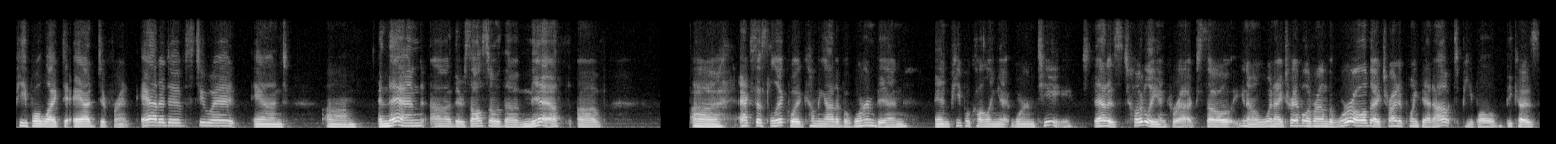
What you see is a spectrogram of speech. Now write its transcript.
people like to add different additives to it and um, and then uh, there's also the myth of uh, excess liquid coming out of a worm bin and people calling it worm tea. That is totally incorrect. So, you know, when I travel around the world, I try to point that out to people because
